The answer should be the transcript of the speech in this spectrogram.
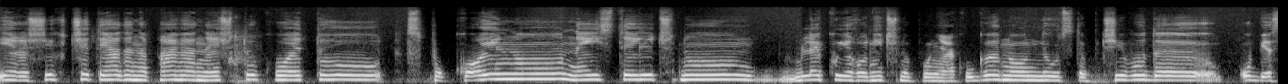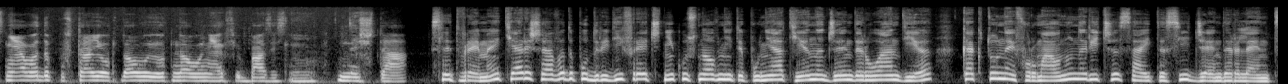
и реших, че трябва да направя нещо, което спокойно, неистерично, леко иронично понякога, но неотстъпчиво да обяснява, да повтаря отново и отново някакви базисни неща. След време тя решава да подреди в речник основните понятия на Джендерландия, както неформално нарича сайта си Genderland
